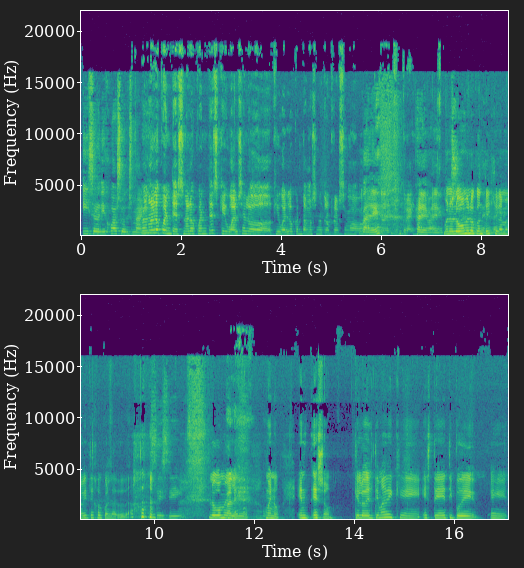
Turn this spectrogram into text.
y se lo dijo a su ex marido. Pero no lo cuentes, no lo cuentes, que igual se lo, que igual lo contamos en otro próximo Vale. Vale, vale. Bueno, pues luego me lo contéis, que ahora me habéis dejado con la duda. Sí, sí. Luego me Vale. lo. Bueno, en eso, que lo del tema de que este tipo de... eh,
